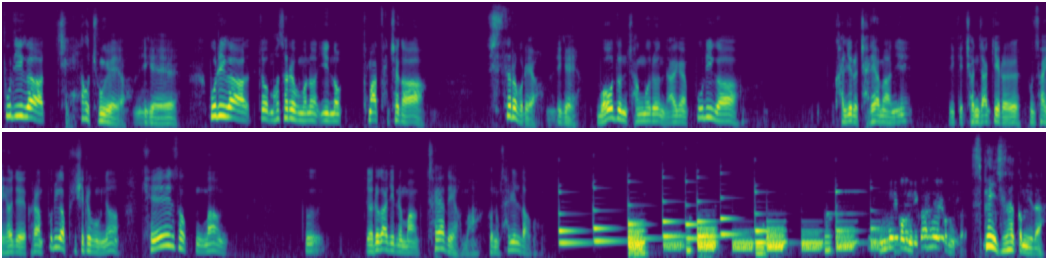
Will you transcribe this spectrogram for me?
뿌리가 최고 중요해요. 이게 뿌리가 좀 허설해 보면은 이 노- 토마토 자체가 시들어 버려요. 이게 모든 작물은 아예 뿌리가 관리를 잘해야만이 이렇게 전작기를 무사히 하죠. 그럼 뿌리가 부실해 보면요 계속 막 그 여러 가지를 막 쳐야 돼요. 막 그럼 살린다고. 국내 겁니까? 해외 겁니까? 스페인 지사 겁니다.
